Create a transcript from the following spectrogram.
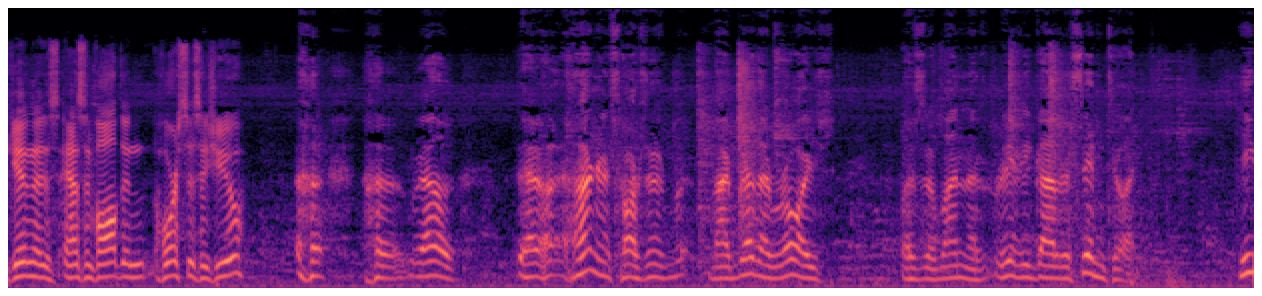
get as, as involved in horses as you? well, the harness horses, my brother Royce was the one that really got us into it. He,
